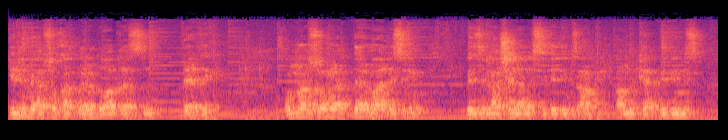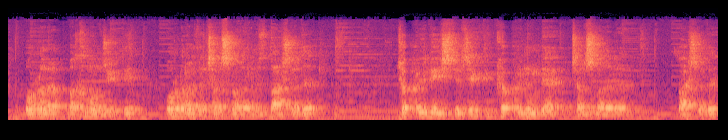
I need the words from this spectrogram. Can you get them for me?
Girilmeyen sokaklara doğalgazı verdik. Ondan sonra Dere Mahallesi'nin Vezirgan Şelalesi dediğimiz, Anlık Kent dediğimiz oralara bakım olacaktı. Oralara da çalışmalarımız başladı. Köprüyü değiştirecektik. Köprünün de çalışmaları başladı.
